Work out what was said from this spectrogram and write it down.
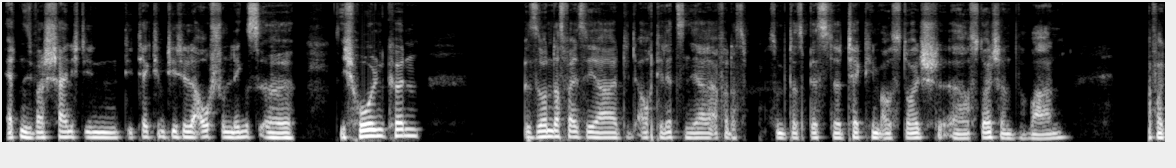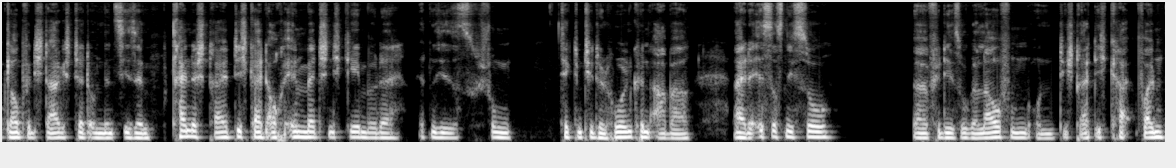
hätten sie wahrscheinlich den die Tag-Team-Titel auch schon längst, äh, sich holen können. Besonders, weil sie ja d auch die letzten Jahre einfach das somit das beste Tag-Team aus Deutsch äh, aus Deutschland waren. Einfach glaubwürdig dargestellt und wenn's diese kleine Streitigkeit auch im Match nicht geben würde, hätten sie das schon Tag-Team-Titel holen können, aber leider ist das nicht so, äh, für die so gelaufen und die Streitigkei vor allem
